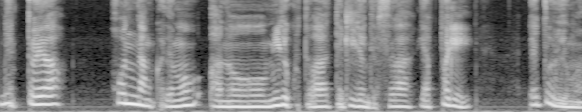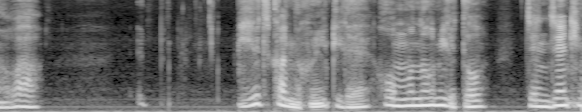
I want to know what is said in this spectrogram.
ネットや本なんかでも、あの見ることはできるんですがやっぱり絵というものは美術館の雰囲気で本物を見ると全然違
